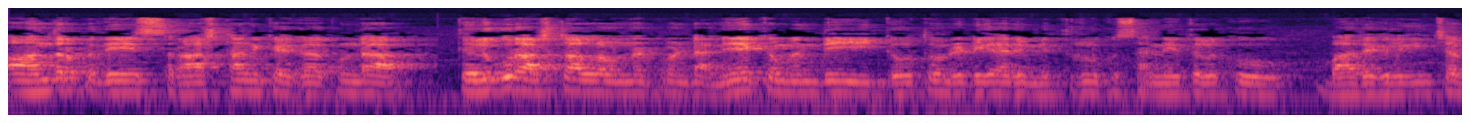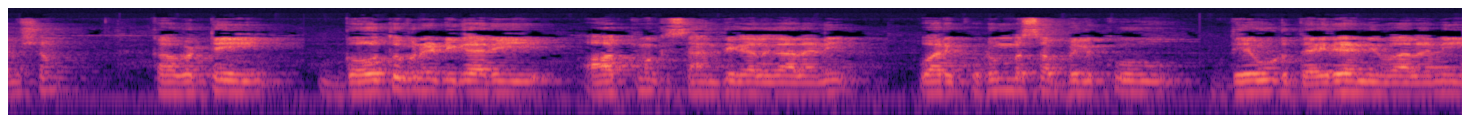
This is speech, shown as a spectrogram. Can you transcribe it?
ఆంధ్రప్రదేశ్ రాష్ట్రానికే కాకుండా తెలుగు రాష్ట్రాల్లో ఉన్నటువంటి అనేక మంది గౌతమ్ రెడ్డి గారి మిత్రులకు సన్నిహితులకు బాధ కలిగించే అంశం. కాబట్టి గౌతమ్ రెడ్డి గారి ఆత్మకు శాంతి కలగాలని వారి కుటుంబ సభ్యులకు దేవుడు ధైర్యాన్ని ఇవ్వాలని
